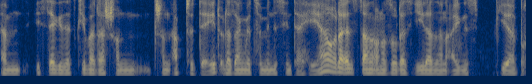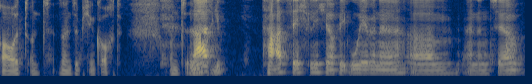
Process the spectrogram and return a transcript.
ähm, ist der Gesetzgeber da schon, schon up to date oder sagen wir zumindest hinterher? Oder ist es dann auch noch so, dass jeder sein eigenes Bier braut und sein Süppchen kocht? Und, äh, Na, es gibt tatsächlich auf EU-Ebene ähm, einen sehr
